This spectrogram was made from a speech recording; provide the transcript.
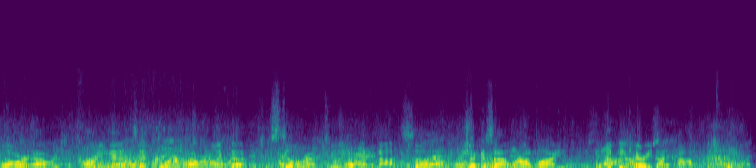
four hours and 40 minutes at quarter power like that, which is still around two and a half knots. So check us out. We're online, epcarry.com.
